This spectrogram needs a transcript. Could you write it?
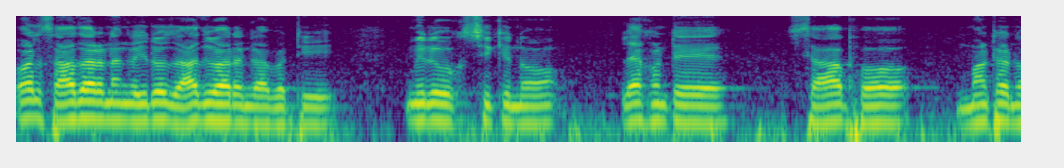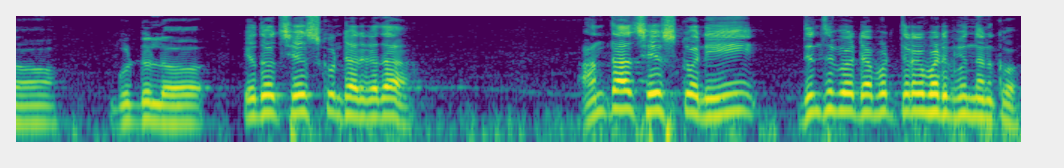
వాళ్ళు సాధారణంగా ఈరోజు ఆదివారం కాబట్టి మీరు చికెనో లేకుంటే చేపో మటనో గుడ్డులో ఏదో చేసుకుంటారు కదా. అంతా చేసుకొని దించబెట్టేటప్పుడు తిరగబడిపోయింది అనుకో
